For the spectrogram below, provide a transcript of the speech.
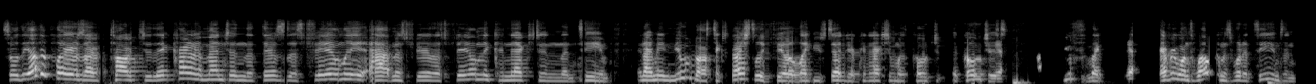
So the other players I've talked to, they kind of mentioned that there's this family atmosphere, this family connection in the team. And I mean, you must especially feel like you said your connection with coach the coaches. Yeah. You like everyone's welcome is what it seems, and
